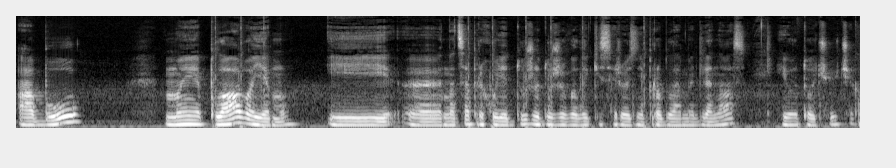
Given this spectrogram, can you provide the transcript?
Або ми плаваємо, і е, на це приходять дуже-дуже великі серйозні проблеми для нас і оточуючих.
